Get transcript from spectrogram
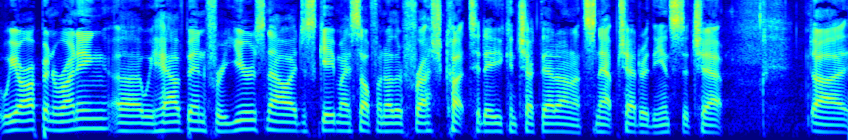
we are up and running. Uh, we have been for years now. I just gave myself another fresh cut today. You can check that out on Snapchat or the Insta chat uh,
